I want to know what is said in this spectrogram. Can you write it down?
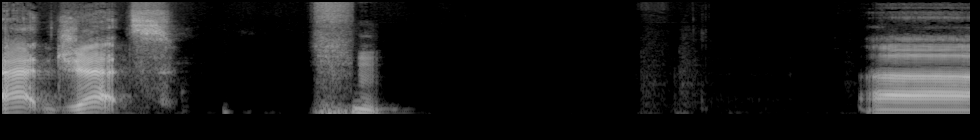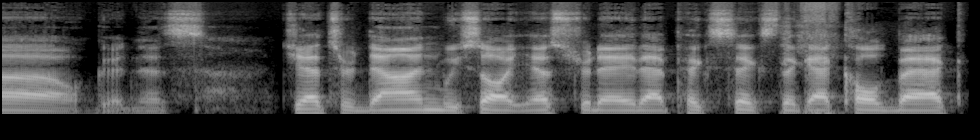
at Jets. Oh, goodness. Jets are done. We saw it yesterday. That pick six that got called back.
